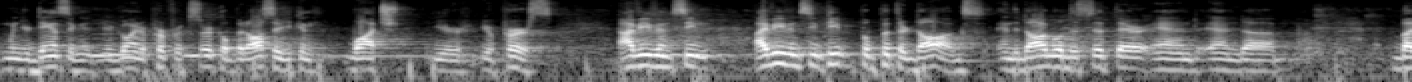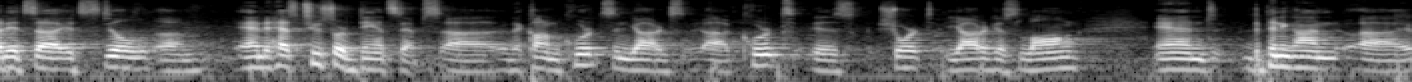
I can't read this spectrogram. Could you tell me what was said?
when you're dancing it, you're going a perfect circle, but also you can watch your, your purse. I've even seen I've even seen people put their dogs, and the dog will just sit there and and. Uh, but it's uh, it's still um, and it has two sort of dance steps. Uh, they call them curts and llargs. Uh, curt is short, llarg is long, and depending on uh,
